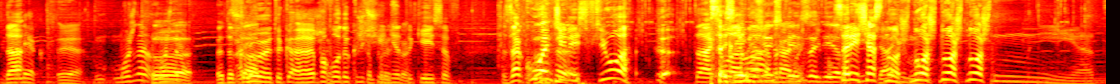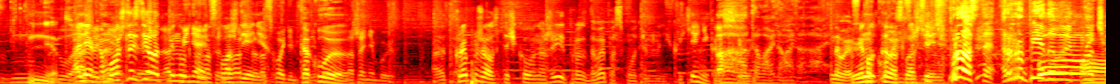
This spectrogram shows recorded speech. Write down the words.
Да. Олег, Э, м- можно, Э, можно... Это как? это? а, Походу ключей нету кейсов. Закончились, все. Так, ладно. нет. Смотри, сейчас нож, нож, нож, нож. Нет. Нет. Ладно. Олег, а можно нет, сделать минутку наслаждения? Какую? будет. Открой, пожалуйста, точковые ножи и просто давай посмотрим на них. Какие они А, красивые. давай, давай, давай. Давай, минутка наслаждения. Просто рубиновые наши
